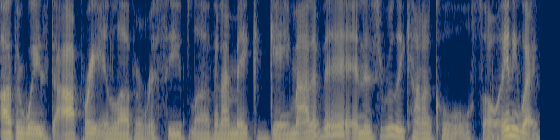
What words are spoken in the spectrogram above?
other ways to operate in love and receive love, and I make a game out of it, and it's really kind of cool. So, anyway,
